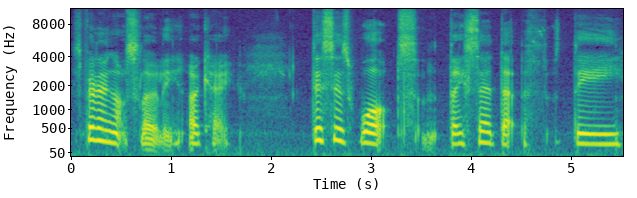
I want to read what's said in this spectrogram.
It's filling up slowly. Okay. This is what they said that the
